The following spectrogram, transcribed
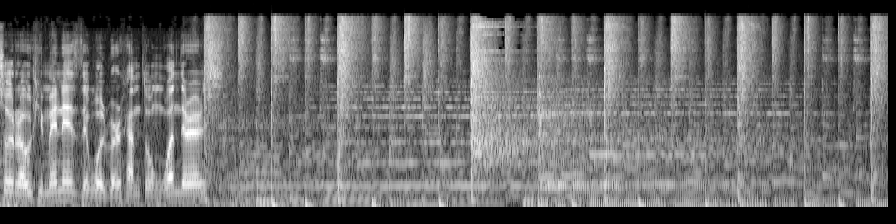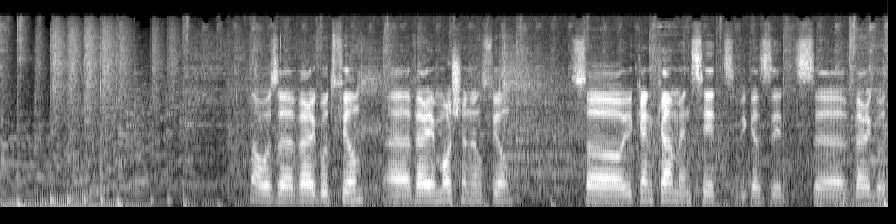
soy Raúl Jiménez de Wolverhampton Wanderers. No, it was a very good film, a very emotional film. So you can come and see it because it's uh, very good.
